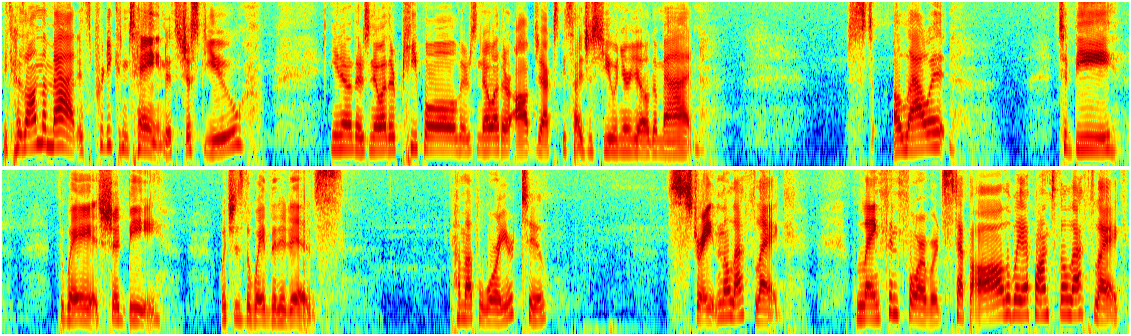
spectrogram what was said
Because on the mat, it's pretty contained. It's just you. You know, there's no other people, there's no other objects besides just you and your yoga mat. Just allow it to be the way it should be, which is the way that it is. Come up, warrior two. Straighten the left leg. Lengthen forward. Step all the way up onto the left leg.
